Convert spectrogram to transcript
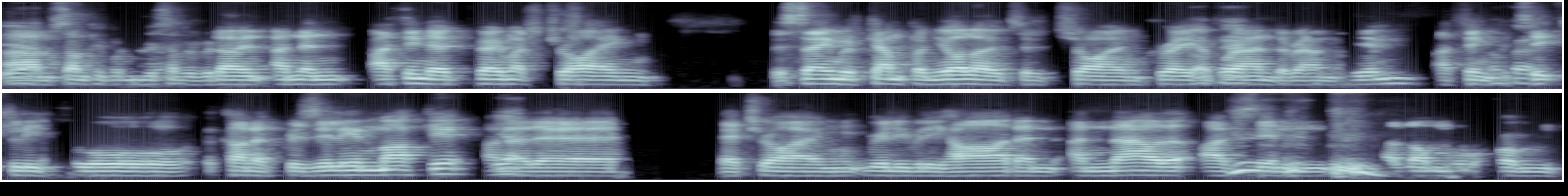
Yeah. Some people know, some people don't. And then I think they're very much trying the same with Campagnolo to try and create Okay. a brand around him. I think Okay. particularly for the kind of Brazilian market. I Yeah. know they're they're trying really, really hard. And and now that I've seen a lot more from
